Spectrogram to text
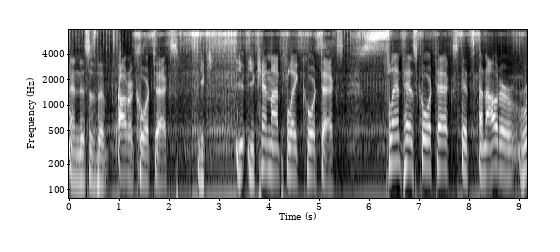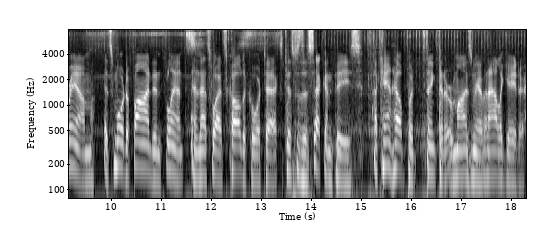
And this is the outer cortex. You, you, you cannot flake cortex. Flint has cortex. It's an outer rim. It's more defined in flint, and that's why it's called a cortex. This is the second piece. I can't help but think that it reminds me of an alligator.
